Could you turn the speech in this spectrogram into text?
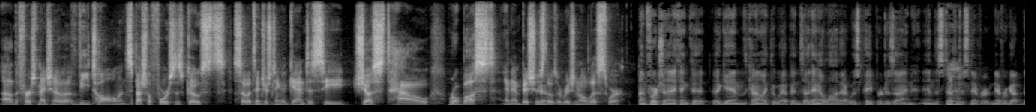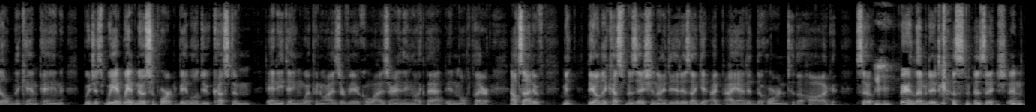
uh, the first mention of a VTOL and Special Forces ghosts. So it's interesting again to see just how robust and ambitious yeah. those original lists were. Unfortunately, I think that again, kind of like the weapons, I think a lot of that was paper design, and the stuff mm-hmm. just never never got built in the campaign. We just we had, we had no support to be able to do custom anything weapon wise or vehicle wise or anything like that in multiplayer. Outside of, I mean, the only customization I did is I get I, I added the horn to the hog, so mm-hmm. very limited customization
